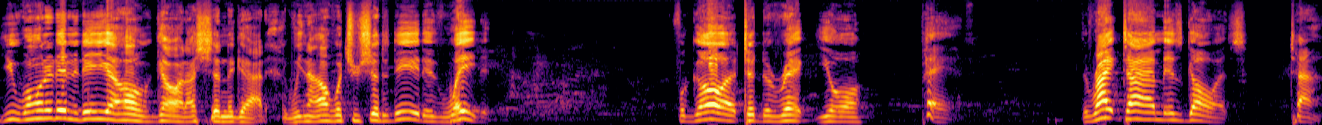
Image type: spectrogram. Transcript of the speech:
You wanted it, and then you go, oh God, I shouldn't have got it. We now what you should have did is waited for God to direct your path. The right time is God's time.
